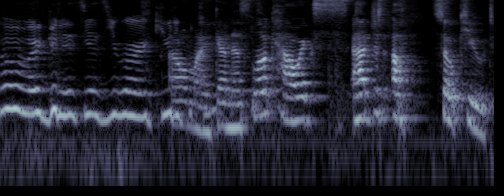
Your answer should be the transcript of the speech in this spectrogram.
Oh my goodness, yes, you are a cutie. Oh my goodness, look how ex uh, just oh so cute.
